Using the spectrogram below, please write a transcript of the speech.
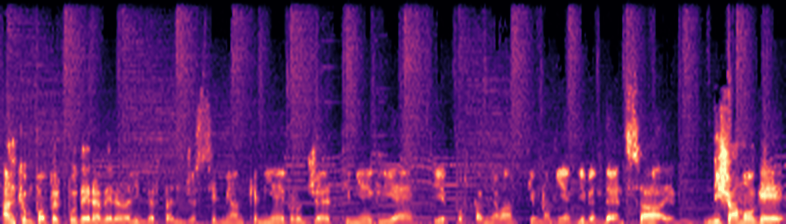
anche un po' per poter avere la libertà di gestirmi anche i miei progetti, i miei clienti e portarmi avanti una mia indipendenza. Diciamo che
